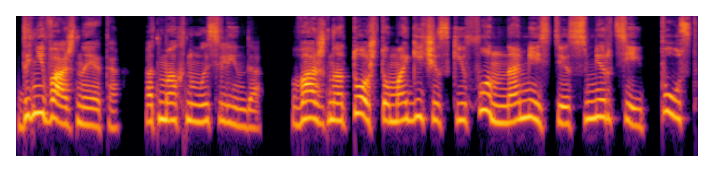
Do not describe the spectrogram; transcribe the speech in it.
Да неважно это, отмахнулась Линда. Важно то, что магический фон на месте смертей пуст,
